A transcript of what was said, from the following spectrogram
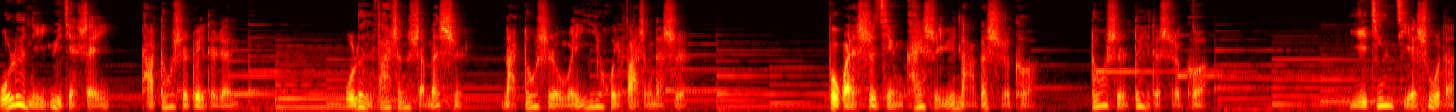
无论你遇见谁，他都是对的人；无论发生什么事，那都是唯一会发生的事。不管事情开始于哪个时刻，都是对的时刻。已经结束的，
